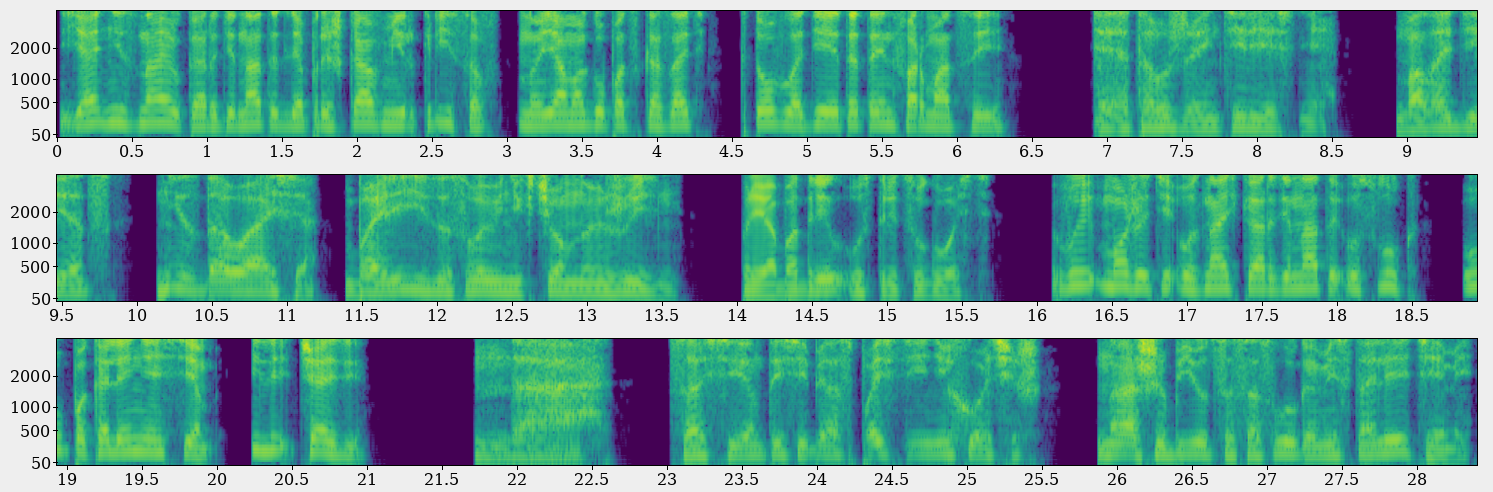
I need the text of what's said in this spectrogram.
я не знаю координаты для прыжка в мир Крисов, но я могу подсказать, кто владеет этой информацией». «Это уже интереснее. Молодец, не сдавайся, борись за свою никчемную жизнь», – приободрил устрицу гвоздь. «Вы можете узнать координаты услуг у поколения 7 или Чази». «Да, совсем ты себя спасти не хочешь. Наши бьются со слугами столетиями,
